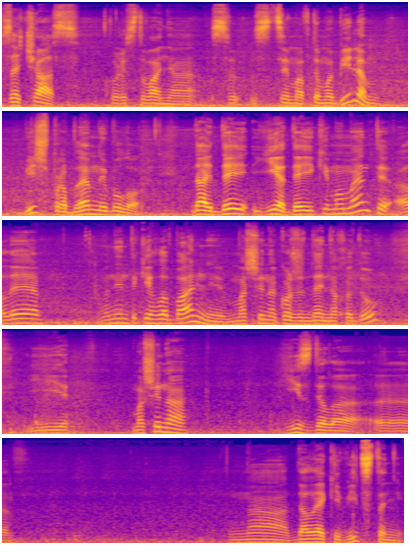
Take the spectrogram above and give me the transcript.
за час користування з, з цим автомобілем більш проблем не було. Да, де, є деякі моменти, але вони не такі глобальні. Машина кожен день на ходу, і машина їздила е, на далекій відстані.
